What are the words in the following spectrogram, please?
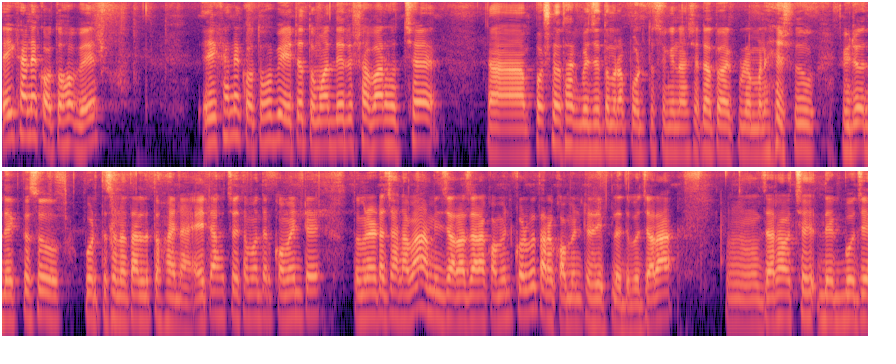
এইখানে কত হবে? এইখানে কত হবে? এটা তোমাদের সবার হচ্ছে প্রশ্ন থাকবে যে তোমরা পড়তেছো কিনা, সেটা তো একটু মানে শুধু ভিডিও দেখতেছো, পড়তেছো না, তাহলে তো হয় না। এটা হচ্ছে তোমাদের কমেন্টে তোমরা এটা জানাবা, আমি যারা যারা কমেন্ট করবে তারা কমেন্টে রিপ্লাই দেবো। যারা যারা হচ্ছে দেখব যে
